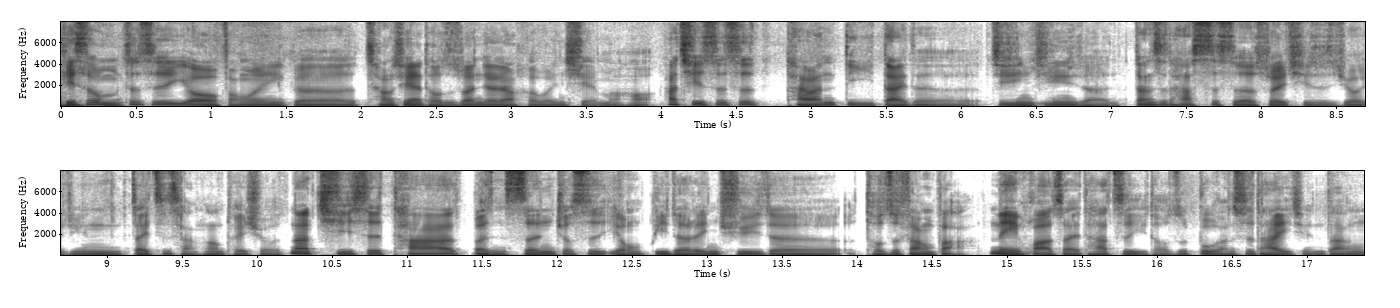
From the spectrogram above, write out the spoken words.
其实我们这次又访问一个长线的投资专家，叫何文贤嘛，哈，他其实是台湾第一代的基金经理人，但是他四十二岁其实就已经在职场上退休。那其实他本身就是用彼得林区的投资方法内化在他自己投资，不管是他以前当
